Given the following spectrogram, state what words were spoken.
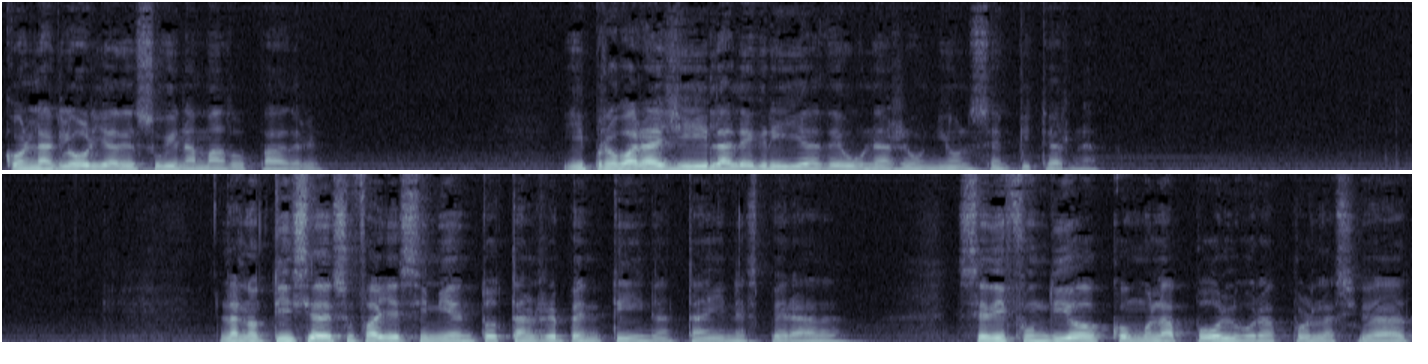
con la gloria de su bienamado Padre y probar allí la alegría de una reunión sempiterna. La noticia de su fallecimiento tan repentina, tan inesperada, se difundió como la pólvora por la ciudad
